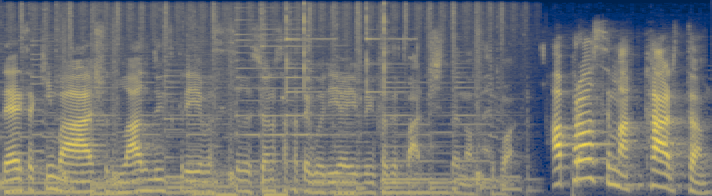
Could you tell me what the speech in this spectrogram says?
desce aqui embaixo, do lado do inscreva-se, seleciona essa categoria e vem fazer parte da nossa revoada. A próxima carta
